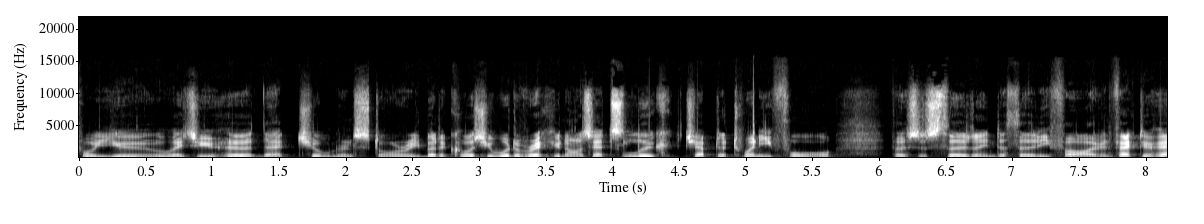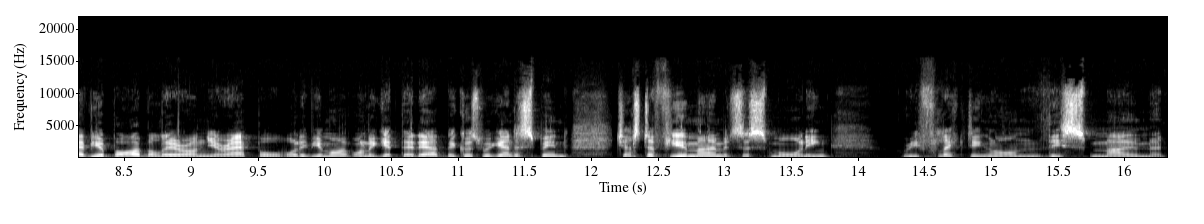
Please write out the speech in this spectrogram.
for you as you heard that children's story, but of course you would have recognised that's Luke chapter 24, verses 13 to 35. In fact, if you have your Bible there on your app or whatever, you might want to get that out because we're going to spend just a few moments this morning reflecting on this moment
